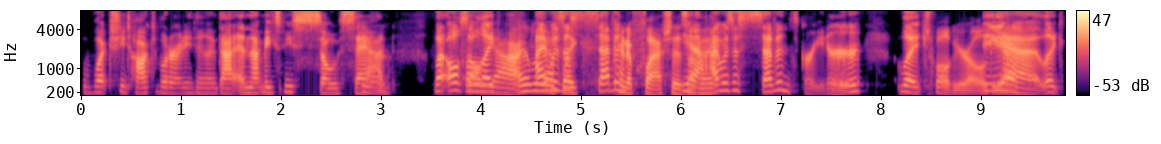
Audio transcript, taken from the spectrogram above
what she talked about or anything like that. And that makes me so sad. But also oh, like yeah, I, I have, was a like seventh- kind of flashes yeah. I was a seventh grader. Like 12 year old. yeah, Yeah. like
